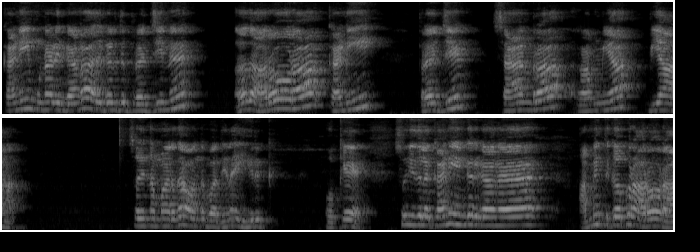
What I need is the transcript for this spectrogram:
கனி முன்னாடி இருக்காங்க. அதுக்கடுத்து பிரஜின்னு அதாவது அரோரா கனி பிரஜின் சாண்ட்ரா ரம்யா வியானா. ஸோ இந்த மாதிரி தான் வந்து பார்த்தீங்கன்னா இருக்குது ஓகே ஸோ இதில் கனி எங்கே இருக்காங்க? அமித்துக்கு அப்புறம் அரோரா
